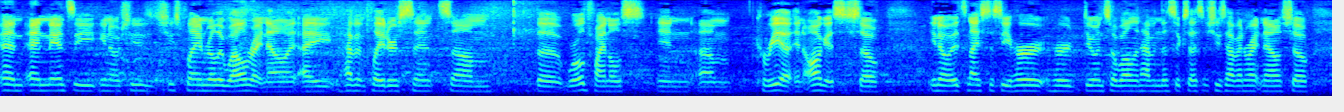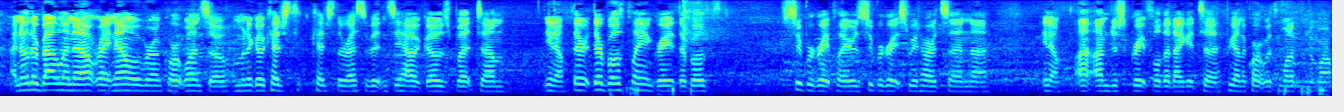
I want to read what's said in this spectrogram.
and and Nancy, you know, she's she's playing really well right now. I, I haven't played her since um, the World Finals in um, Korea in August, so. You know, it's nice to see her her doing so well and having the success that she's having right now. So I know they're battling it out right now over on court one. So I'm gonna go catch catch the rest of it and see how it goes. But um, you know, they're they're both playing great. They're both super great players, super great sweethearts, and uh, you know I- I'm just grateful that I get to be on the court with one of them tomorrow.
